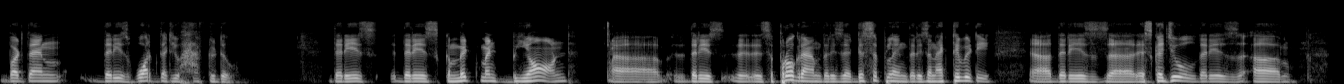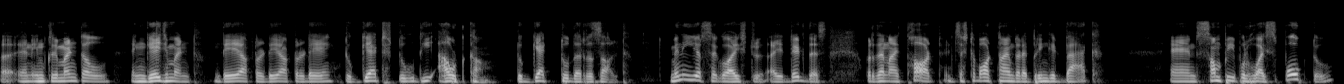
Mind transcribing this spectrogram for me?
but then there is work that you have to do. There is there is commitment beyond. Uh, there is there is a program, there is a discipline, there is an activity, uh, there is uh, a schedule, there is um, uh, an incremental engagement day after day after day to get to the outcome, to get to the result many years ago I used to I did this, but then I thought it's just about time that I bring it back. And some people who I spoke to,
